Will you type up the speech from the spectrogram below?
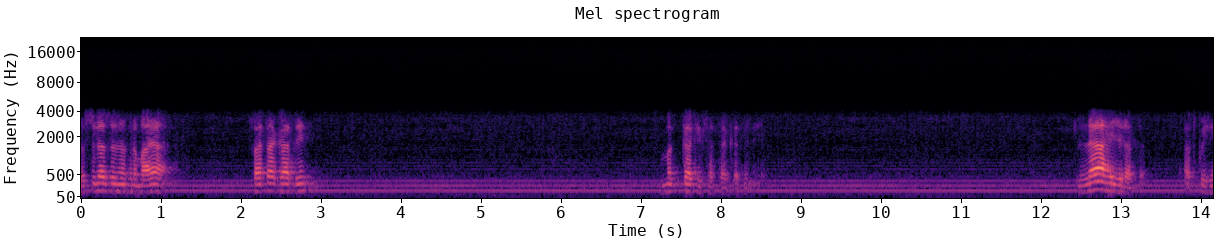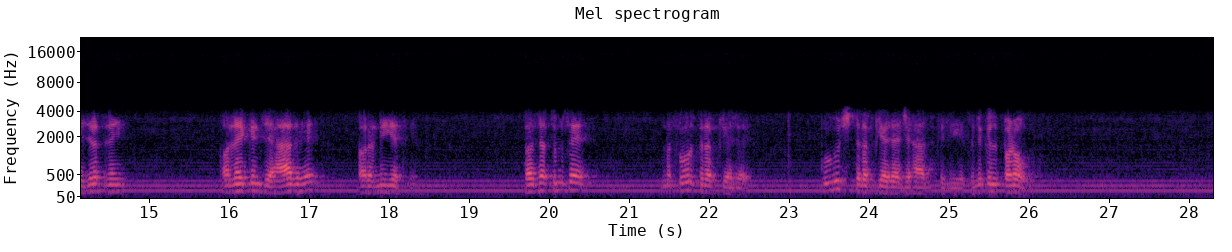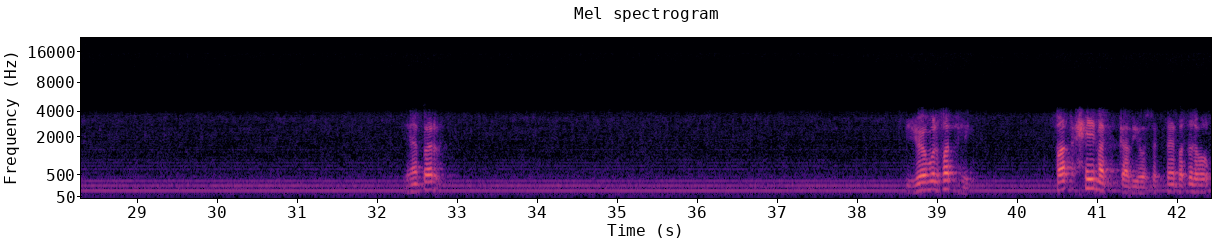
रसूल ने फरमाया फतह का दिन मक्का की फतह का दिन है ला हिजरत अब कुछ हिजरत नहीं और लेकिन जिहाद है और नीयत है बस जब तुमसे मसूर तलब किया जाए कूच तलब किया जाए जहाद के लिए तो निकल पड़ो। यहाँ पर योमुल फतह फतह मक्का भी हो सकता है मतलब बदल हो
